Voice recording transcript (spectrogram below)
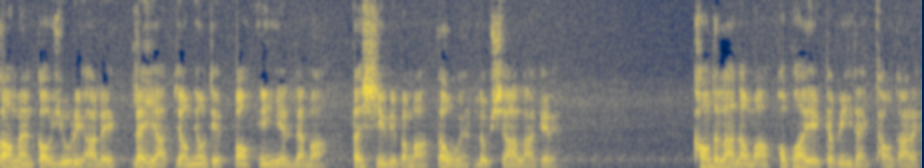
တာမန်ကောက်ရိုးတွေဟာလည်းလက်ရပြောင်မြောက်တဲ့ပေါင်အင်းရဲ့လက်မှာတက်ရှိတွေပမာတောက်ဝင်လှုပ်ရှားလာခဲ့တယ်ခေါင်းတလားနောက်မှာဖွားဖွားရဲ့ကပီးတိုင်ထောင်ထားတယ်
